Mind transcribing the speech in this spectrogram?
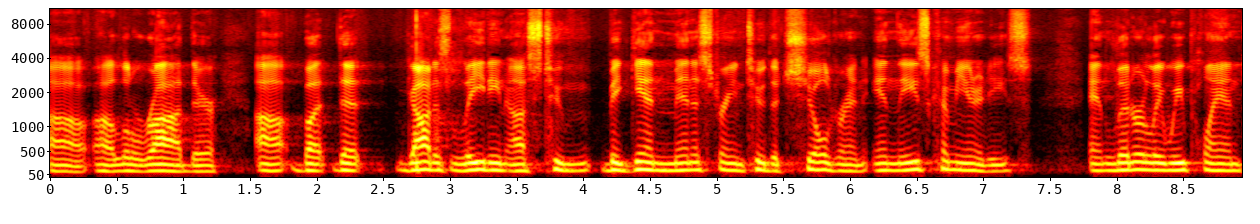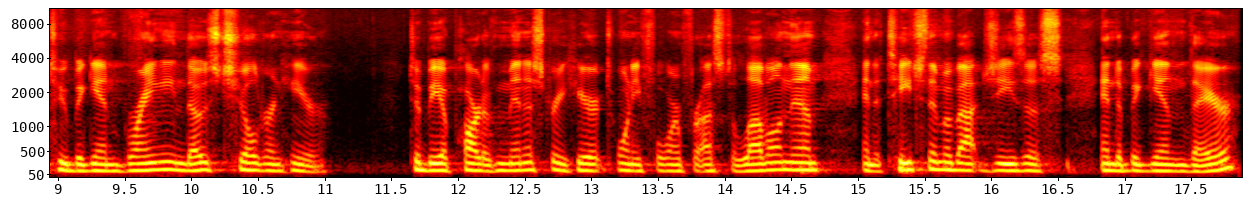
uh, uh little ride there uh, but that god is leading us to begin ministering to the children in these communities and literally, we plan to begin bringing those children here to be a part of ministry here at 24 and for us to love on them and to teach them about Jesus and to begin there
